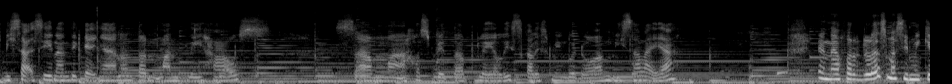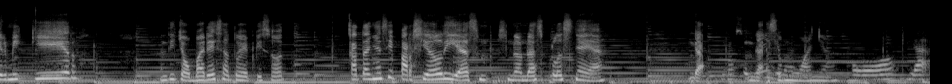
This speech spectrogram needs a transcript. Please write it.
bisa sih nanti kayaknya nonton Monthly House sama Hospital Playlist sekali seminggu doang bisa lah ya. Yang Nevertheless masih mikir-mikir. Nanti coba deh satu episode. Katanya sih partially ya 19 plusnya ya. Nggak gimana? semuanya. Oh, ya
